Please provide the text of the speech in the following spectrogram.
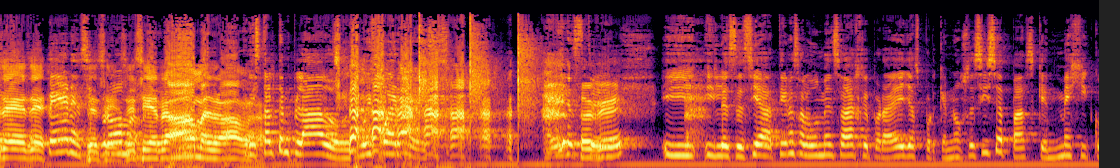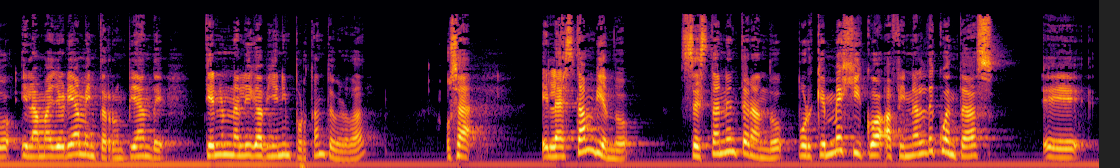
sí, sí. Espérense, es sí, broma. Sí, sí, es broma, es broma. Cristal templado, muy fuertes. Este, y les decía, ¿tienes algún mensaje para ellas? Porque no sé si sepas que en México, y la mayoría me interrumpían de, tienen una liga bien importante, ¿verdad? O sea, eh, la están viendo, se están enterando, porque México, a final de cuentas, eh,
